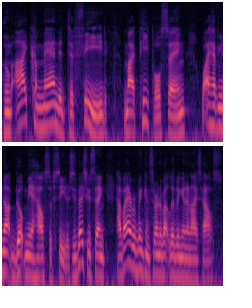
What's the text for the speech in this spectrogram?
whom I commanded to feed my people, saying, Why have you not built me a house of cedars? He's basically saying, Have I ever been concerned about living in a nice house?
